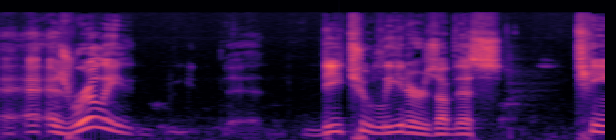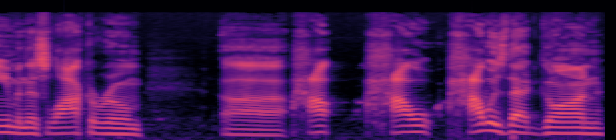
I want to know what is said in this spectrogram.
as really the two leaders of this team in this locker room. Uh, how how how has that gone?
